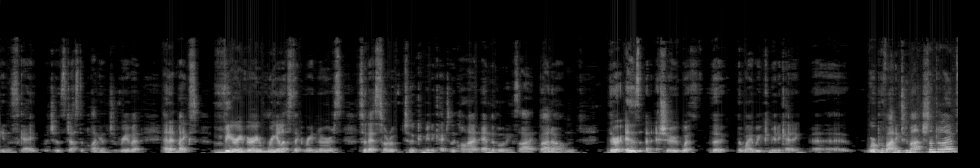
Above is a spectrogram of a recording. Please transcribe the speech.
Enscape, which is just a plugin to Revit, and it makes very very realistic renders. So that's sort of to communicate to the client and the building site. But um, there is an issue with the the way we're communicating. Uh, we're providing too much sometimes,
